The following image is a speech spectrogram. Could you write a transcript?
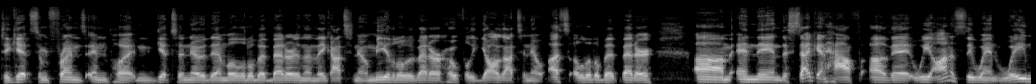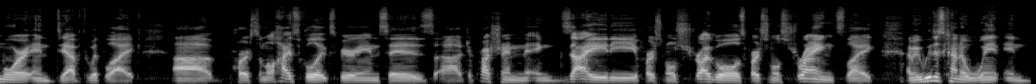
to get some friends input and get to know them a little bit better and then they got to know me a little bit better. Hopefully y'all got to know us a little bit better. Um, and then the second half of it we honestly went way more in depth with like uh, personal high school experiences, uh, depression, anxiety, personal struggles, personal strengths. Like, I mean, we just kind of went and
